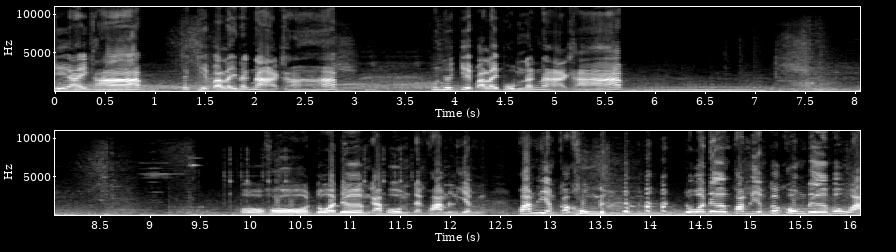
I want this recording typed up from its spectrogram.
AI ครับ จะเก็บอะไรนักหนาครับ คุณจะเก็บอะไรผมนักหนาครับ โอ้โห ตัวเดิมครับผม แต่ความเหลี่ยมความเหลี่ยมก็คงเดิม ตัวเดิมความเหลี่ยมก็คงเดิมปะวะ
